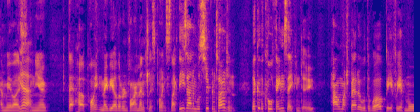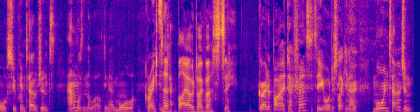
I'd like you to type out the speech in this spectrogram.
and realizes, Yeah. and you know, that her point and maybe other environmentalist points is like these animals are super intelligent. Look at the cool things they can do. How much better would the world be if we had more super intelligent animals in the world? You know, more Greater inte- biodiversity. greater biodiversity, or just like you know, more intelligent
